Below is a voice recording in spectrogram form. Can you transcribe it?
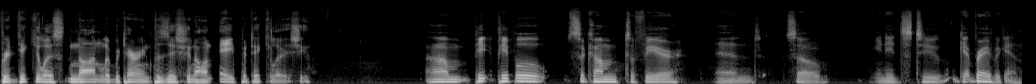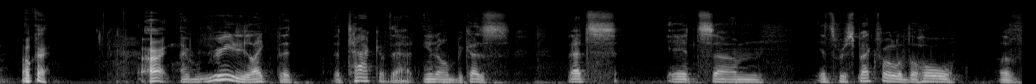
ridiculous non-libertarian position on a particular issue. Pe- people succumb to fear, and so he needs to get brave again. Okay, all right. I really like the the tack of that, you know, because that's it's um, it's respectful of the whole of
